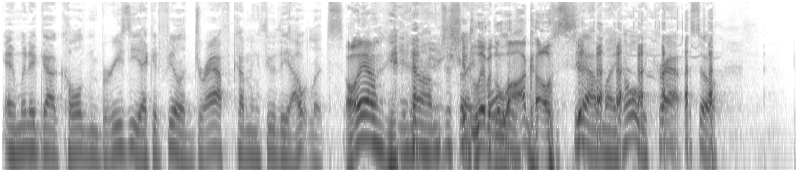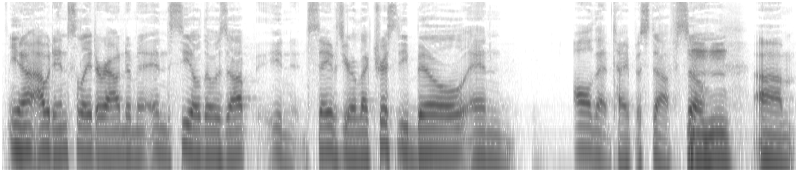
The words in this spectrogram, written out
and when it got cold and breezy, I could feel a draft coming through the outlets. Oh yeah. You know, I'm just should like, live in a log house. yeah, I'm like, holy crap. So, you know, I would insulate around them and, and seal those up. And it saves your electricity bill and all that type of stuff. So, Mm-hmm. um,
